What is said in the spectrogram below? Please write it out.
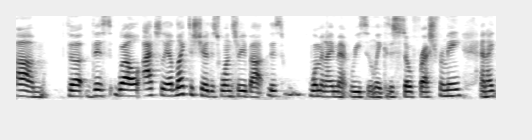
Um, the this well actually i'd like to share this one story about this woman i met recently because it's so fresh for me. And I,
